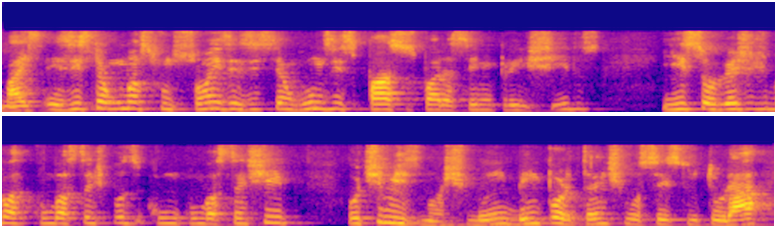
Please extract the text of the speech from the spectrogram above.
Mas existem algumas funções, existem alguns espaços para serem preenchidos, e isso eu vejo de, com, bastante, com, com bastante otimismo. Acho bem, bem importante você estruturar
